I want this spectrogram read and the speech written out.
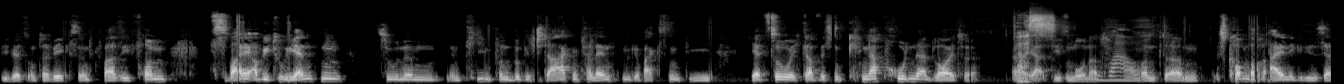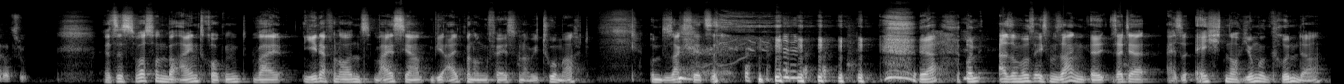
die wir jetzt unterwegs sind, quasi von zwei Abiturienten zu einem, einem Team von wirklich starken Talenten gewachsen, die jetzt so, ich glaube, wir sind knapp 100 Leute äh, ja, diesen Monat. Wow. Und ähm, es kommen noch einige dieses Jahr dazu. Es ist sowas von beeindruckend, weil jeder von uns weiß ja, wie alt man ungefähr ist, wenn man Abitur macht. Und du sagst jetzt, ja, und also muss ich mal sagen, äh, seid ja also echt noch junge Gründer,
